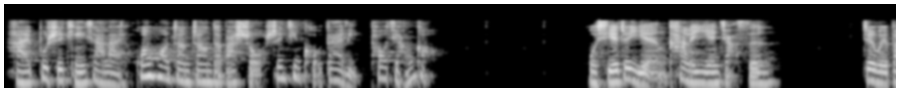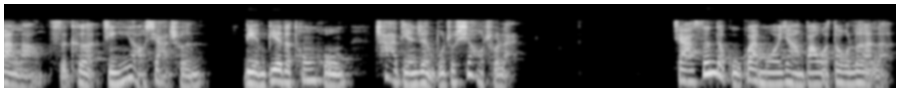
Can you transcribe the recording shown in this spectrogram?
还不时停下来，慌慌张张的把手伸进口袋里掏讲稿。我斜着眼看了一眼贾森，这位伴郎此刻紧咬下唇，脸憋得通红，差点忍不住笑出来。贾森的古怪模样把我逗乐了，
